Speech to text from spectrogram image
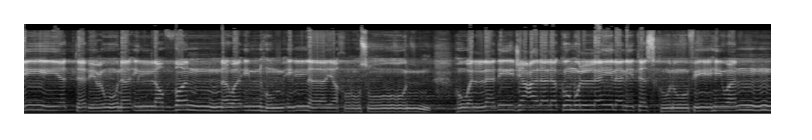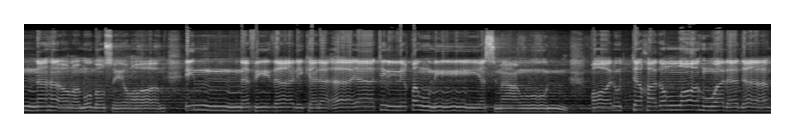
إن يتبعون إلا الظن وإن هم إلا يخرصون. هو الذي جعل لكم الليل لتسكنوا فيه والنهار مبصرا. إن في ذلك لآيات لقوم يسمعون. قالوا اتخذ الله ولدا.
